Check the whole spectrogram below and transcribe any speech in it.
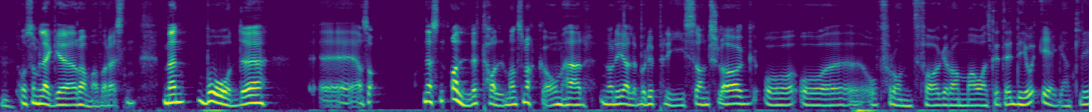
mm. og som legger ramma for resten. Men både eh, altså, Nesten alle tall man snakker om her når det gjelder både prisanslag og, og, og frontfagrammer og alt dette, det er jo egentlig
